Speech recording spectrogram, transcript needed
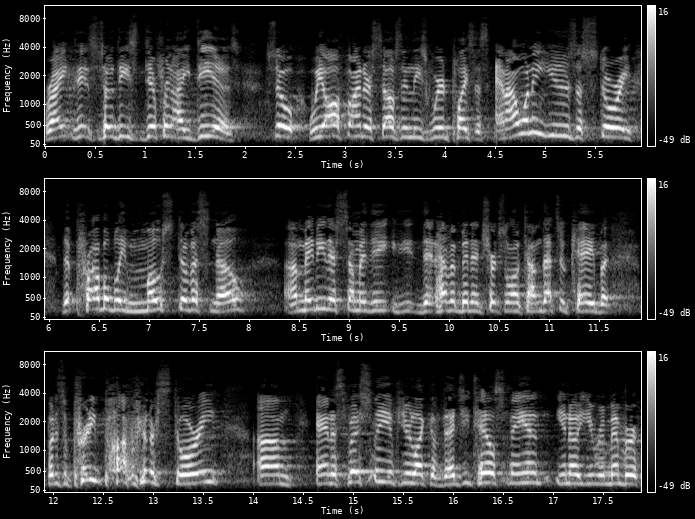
right? So these different ideas. So we all find ourselves in these weird places. And I want to use a story that probably most of us know. Uh, maybe there's some of you that haven't been in church a long time. That's okay, but but it's a pretty popular story. Um, and especially if you're like a Veggie Tales fan, you know, you remember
